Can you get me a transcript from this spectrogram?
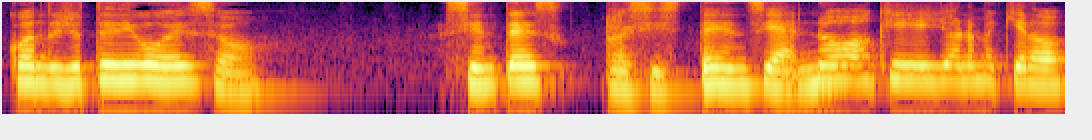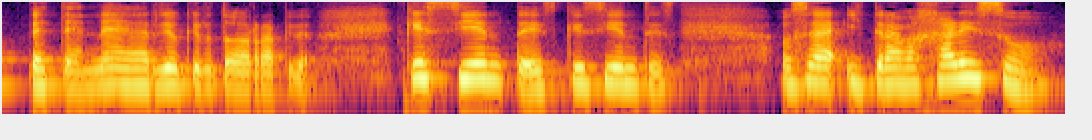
cuando yo te digo eso? ¿Sientes resistencia, no, aquí yo no me quiero detener, yo quiero todo rápido. ¿Qué sientes? ¿Qué sientes? O sea, y trabajar eso.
